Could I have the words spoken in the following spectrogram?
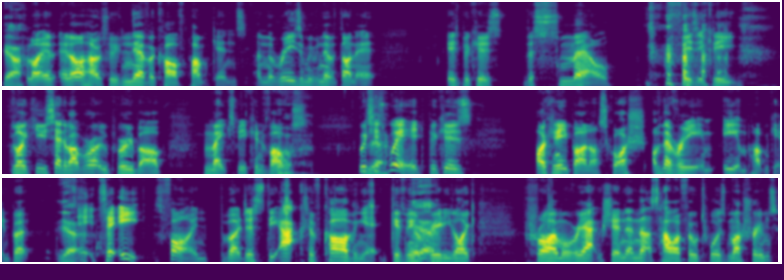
Yeah, Like in, in our house, we've never carved pumpkins, and the reason we've never done it is because the smell physically, like you said about rhubarb, makes me convulse, which yeah. is weird because I can eat butternut squash. I've never eaten eaten pumpkin, but yeah. it, to eat it's fine, but just the act of carving it gives me Yeah. a really like primal reaction, and that's how I feel towards mushrooms,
